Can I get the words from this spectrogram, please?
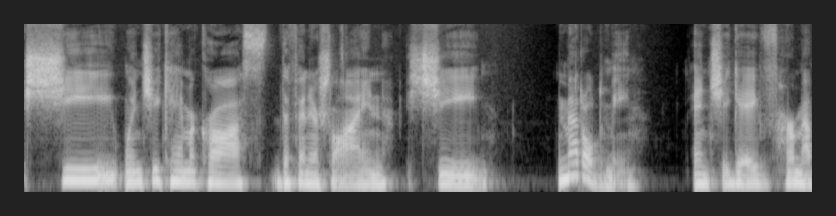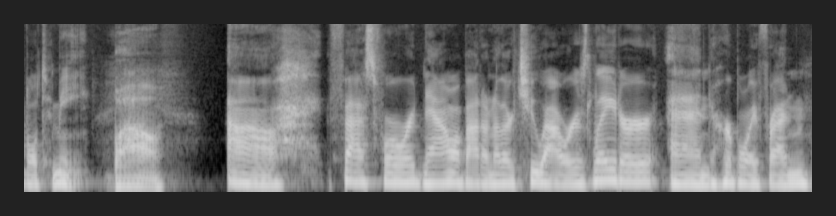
she when she came across the finish line, she medaled me, and she gave her medal to me. Wow. Uh, fast forward now about another two hours later, and her boyfriend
